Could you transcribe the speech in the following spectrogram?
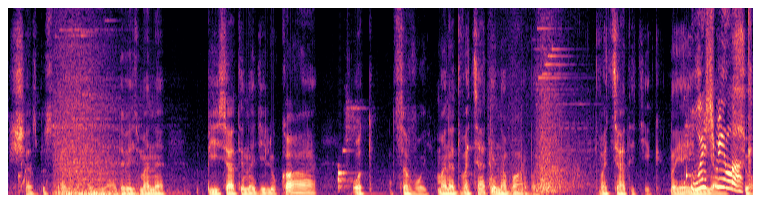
Щас быстренько поміняю. Дивись, в мене 50 на ділюка. От це вой. У мене 20 на Барбарі. 20 тільки. Ну я її міняю. Все.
